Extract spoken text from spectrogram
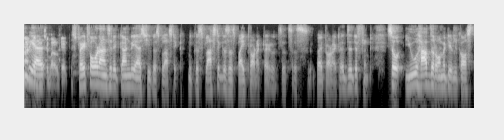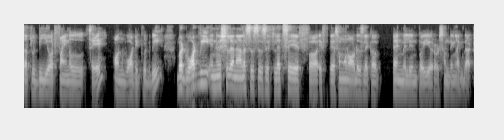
can't be as about it? straightforward answer. It can't be as cheap as plastic because plastic is a byproduct, right? It's it's a byproduct. It's a different. So you have the raw material cost that will be your final say on what it would be. But what we initial analysis is if let's say if uh, if there's someone orders like a 10 million per year or something like that,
